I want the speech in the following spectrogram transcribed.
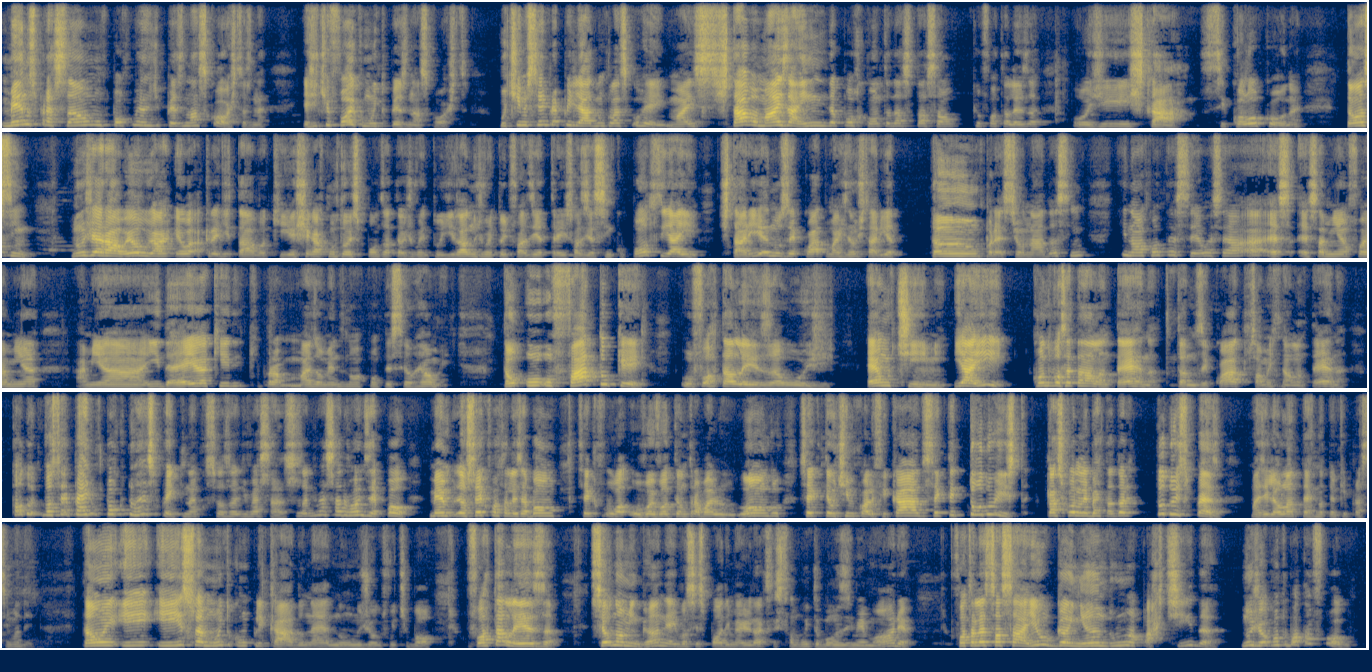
menos pressão, um pouco menos de peso nas costas, né? E a gente foi com muito peso nas costas. O time sempre é pilhado no Clássico Rei, mas estava mais ainda por conta da situação que o Fortaleza hoje está, se colocou, né? Então, assim, no geral, eu, eu acreditava que ia chegar com os dois pontos até o Juventude. E lá no Juventude fazia três, fazia cinco pontos. E aí estaria no Z4, mas não estaria tão pressionado assim. E não aconteceu. Essa, essa, essa minha foi a minha, a minha ideia, que, que pra, mais ou menos não aconteceu realmente. Então, o, o fato que o Fortaleza hoje é um time. E aí, quando você está na lanterna, está no Z4, principalmente na lanterna, todo, você perde um pouco do respeito né, com seus adversários. Seus adversários vão dizer, pô, mesmo, eu sei que o Fortaleza é bom, sei que o, o Voivô tem um trabalho longo, sei que tem um time qualificado, sei que tem tudo isso. Classificou na Libertadores, tudo isso pesa. Mas ele é o lanterna, eu tenho que ir para cima dele. Então, e, e, isso é muito complicado né, no, no, jogo de futebol. O Fortaleza, se eu não me engano, e aí vocês podem me ajudar, que vocês são muito bons de memória, Fortaleza só saiu ganhando uma partida no jogo contra o Botafogo.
